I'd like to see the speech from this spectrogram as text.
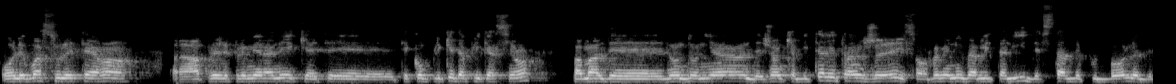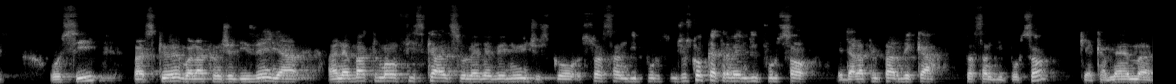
On les voit sur le terrain euh, après les premières années qui a été, été compliqué d'application. Pas mal de Londoniens, des gens qui habitaient à l'étranger, ils sont revenus vers l'Italie, des stars de football, des, aussi, parce que, voilà, comme je disais, il y a un abattement fiscal sur les revenus jusqu'au 70%, jusqu'au 90%, et dans la plupart des cas, 70%, qui est quand même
